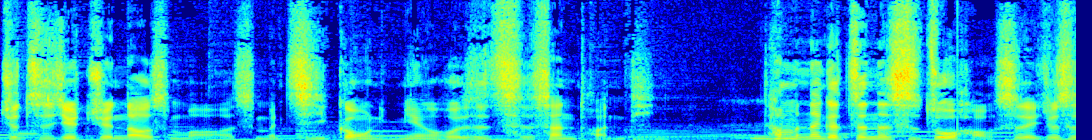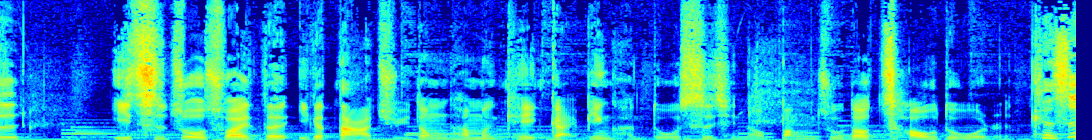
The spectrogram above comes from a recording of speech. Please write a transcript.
就直接捐到什么什么机构里面，或者是慈善团体。他们那个真的是做好事，就是一次做出来的一个大举动，他们可以改变很多事情，然后帮助到超多人。可是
